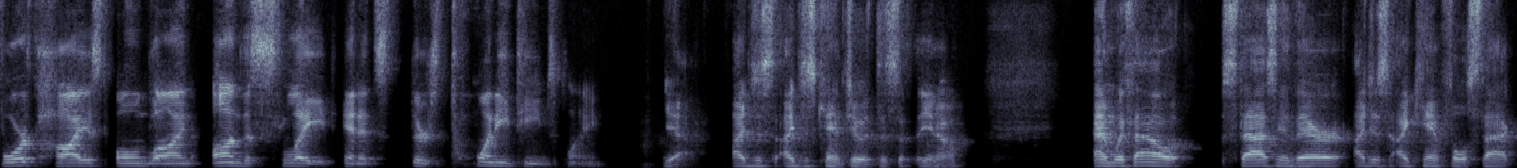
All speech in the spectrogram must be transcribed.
fourth highest owned line on the slate, and it's there's 20 teams playing. Yeah, I just I just can't do it. This you know, and without Stastny there, I just I can't full stack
